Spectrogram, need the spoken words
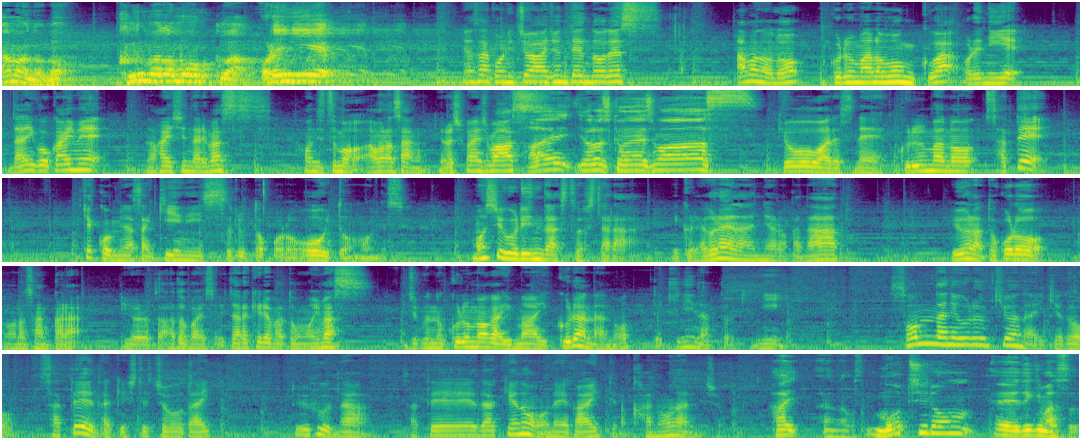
天野の車の文句は俺に言え。皆さんこんにちは順天堂です。天野の車の文句は俺に言え。第5回目の配信になります。本日も天野さんよろしくお願いします、はいよろしくお願いします。今日はですね車の査定結構皆さん気にするところ多いと思うんですよ。もし売りに出すとしたらいくらぐらいなんやろうかなというようなところを天野さんからいろいろとアドバイスをいただければと思います自分の車が今いくらなのって気になった時にそんなに売る気はないけど査定だけしてちょうだいというふうな査定だけのお願いっていうのは可能なんでしょうか？はい、あのもちろん、えーできます。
